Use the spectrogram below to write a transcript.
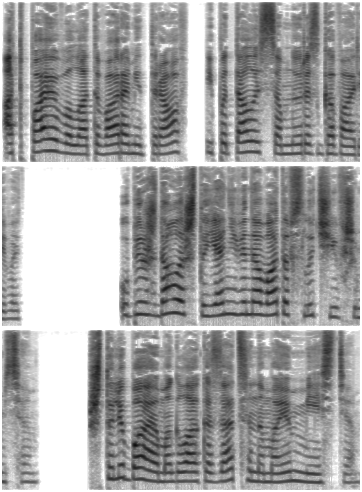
отпаивала отварами трав и пыталась со мной разговаривать. Убеждала, что я не виновата в случившемся, что любая могла оказаться на моем месте.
